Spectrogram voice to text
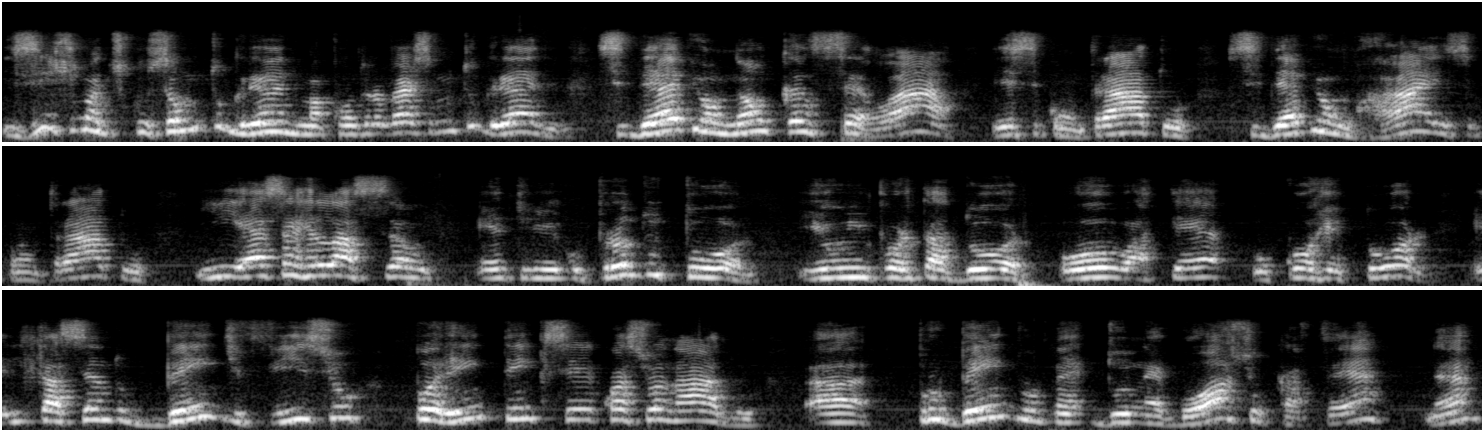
existe uma discussão muito grande, uma controvérsia muito grande. Se deve ou não cancelar esse contrato, se deve honrar esse contrato, e essa relação entre o produtor e o importador, ou até o corretor, ele está sendo bem difícil, porém tem que ser equacionado. Uh, Para o bem do, do negócio, o café, né?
